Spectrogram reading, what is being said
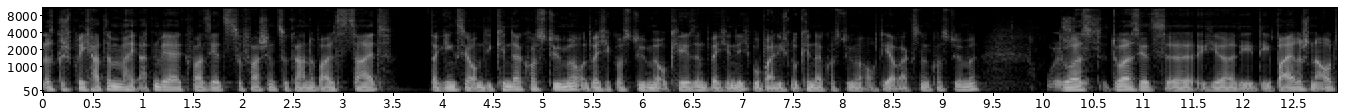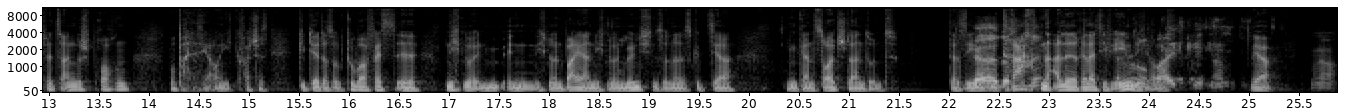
das Gespräch hatten, hatten wir ja quasi jetzt zu Fasching, zu Karnevalszeit. Da ging es ja um die Kinderkostüme und welche Kostüme okay sind, welche nicht. Wobei nicht nur Kinderkostüme, auch die Erwachsenenkostüme. Du hast, du hast jetzt äh, hier die, die bayerischen Outfits angesprochen, wobei das ja auch nicht Quatsch ist. Es gibt ja das Oktoberfest äh, nicht, nur in, in, nicht nur in Bayern, nicht nur in München, sondern es gibt es ja in ganz Deutschland und da sehen ja, die Trachten ne, alle relativ ähnlich aus. Beispiel, ne? Ja. ja.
